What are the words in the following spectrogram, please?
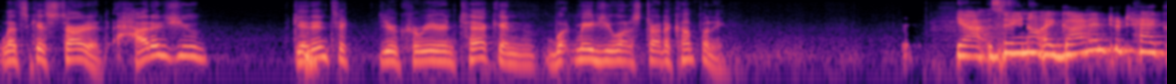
Let's get started. How did you get into your career in tech and what made you want to start a company? Yeah, so you know, I got into tech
